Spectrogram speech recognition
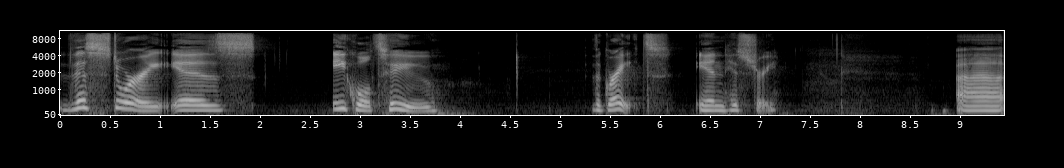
This story is equal to the greats in history. Uh,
